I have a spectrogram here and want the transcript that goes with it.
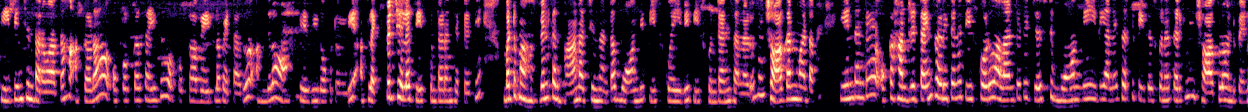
తీపించిన తర్వాత అక్కడ ఒక్కొక్క సైజు ఒక్కొక్క వెయిట్‌లో పెట్టారు. అందులో హాఫ్ కేజీది ఉంది అసలు ఎక్స్‌పెక్ట్ చేయలేదు తీసుకుంటాడని చెప్పేసి. బట్ మా హస్బెండ్‌కి అది బాగా నచ్చిందంట. బాగుంది తీసుకో ఇది తీసుకుంటా అన్నాడు. నేను షాక్ అనమాట. ఏంటంటే ఒక 100 టైమ్స్ అడిగితేనే తీసుకోడు. అలాంటిది జస్ట్ బాగుంది ఇది అనేసరికి తీసేసుకునేసరికి నేను షాక్‌లో ఉండిపోయాను.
